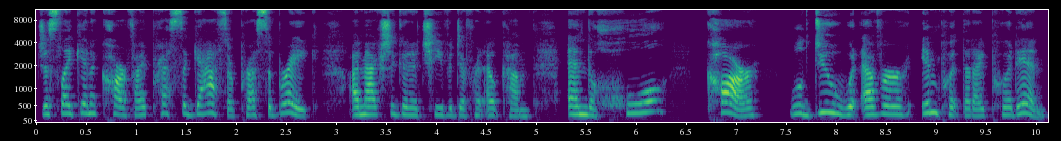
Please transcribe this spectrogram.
just like in a car, if I press the gas or press the brake, I'm actually going to achieve a different outcome. And the whole car will do whatever input that I put in.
